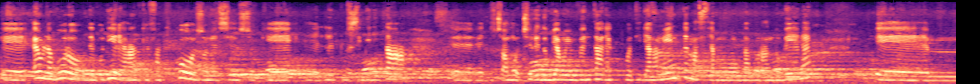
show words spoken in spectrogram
Eh, è un lavoro, devo dire, anche faticoso, nel senso che eh, le possibilità eh, diciamo, ce le dobbiamo inventare quotidianamente, ma stiamo lavorando bene. Ehm,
